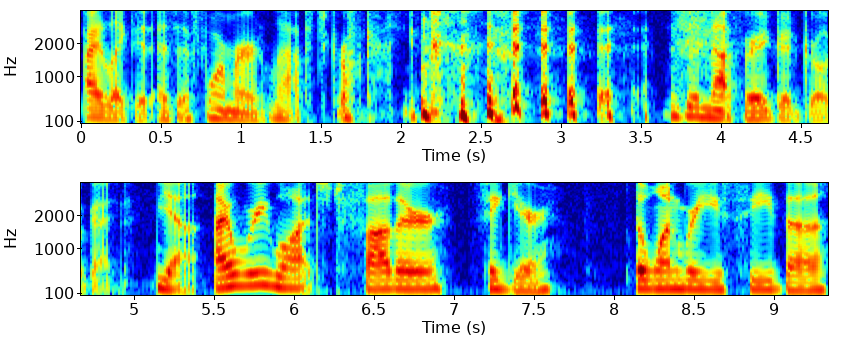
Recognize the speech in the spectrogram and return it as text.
I liked it as a former lapsed Girl Guide. as a not very good Girl Guide. Yeah, I rewatched Father Figure, the one where you see the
